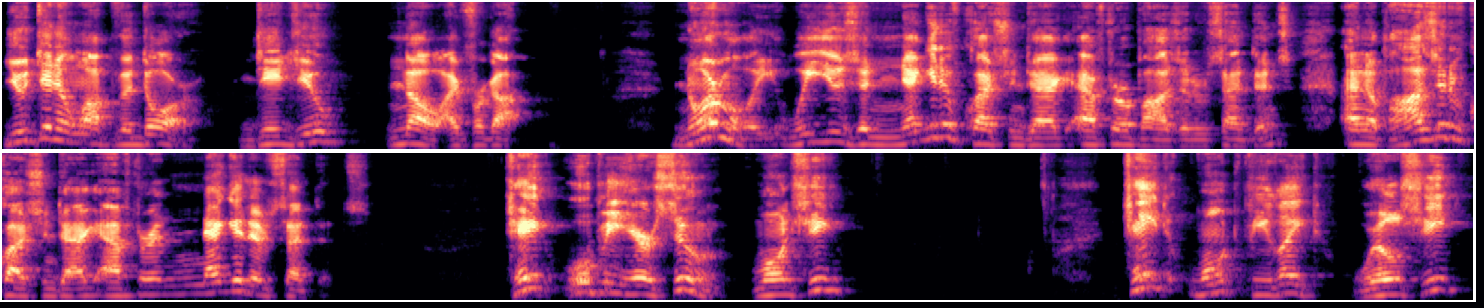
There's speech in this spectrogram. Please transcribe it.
You didn't lock the door, did you? No, I forgot. Normally, we use a negative question tag after a positive sentence and a positive question tag after a negative sentence. Kate will be here soon, won't she? Kate won't be late, will she?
